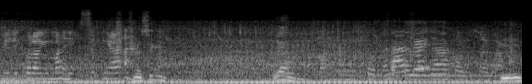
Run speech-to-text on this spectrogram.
Pili ko lang yung mahiksik nga. Ah, sige. Yan. Talaga. Mm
